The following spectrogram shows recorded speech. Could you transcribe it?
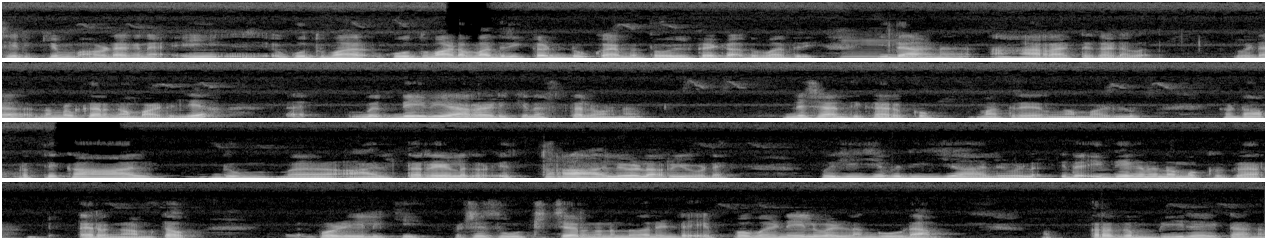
ശരിക്കും അവിടെ അങ്ങനെ ഈ കൂത്തുമാ കൂത്തുമാടൻ മാതിരി കണ്ടു. കൈമത്തോലത്തേക്ക് അതുമാതിരി. ഇതാണ് ആറാട്ട് കടവ്. ഇവിടെ നമ്മൾക്ക് ഇറങ്ങാൻ പാടില്ല. ദേവി ആറാടിക്കുന്ന സ്ഥലമാണ്. പിന്നെ ശാന്തിക്കാർക്കും മാത്രമേ ഇറങ്ങാൻ പാടുള്ളൂ. കണ്ടോ? അപ്പുറത്തേക്ക് ആ ആൽ ഇതും ആൽത്തറകൾ എത്ര ആലുകൾ അറിയും ഇവിടെ? വലിയ വലിയ ആലുകൾ ഇത് ഇതിങ്ങനെ നമുക്ക് ഇറങ്ങാം കേട്ടോ പുഴയിലേക്ക്. പക്ഷേ സൂക്ഷിച്ചിറങ്ങണം എന്ന് പറഞ്ഞിട്ട് എപ്പോൾ വേണേലും വെള്ളം കൂടാം. അത്ര ഗംഭീരമായിട്ടാണ്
